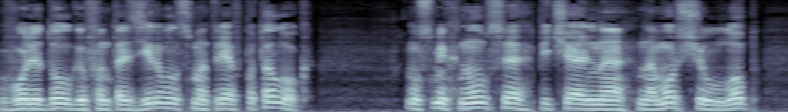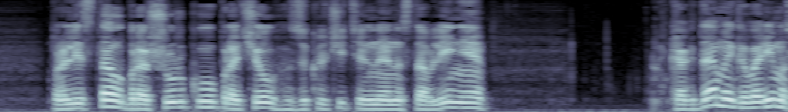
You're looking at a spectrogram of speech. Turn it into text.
Воля долго фантазировал, смотря в потолок. Усмехнулся, печально наморщил лоб, пролистал брошюрку, прочел заключительное наставление. Когда мы говорим о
